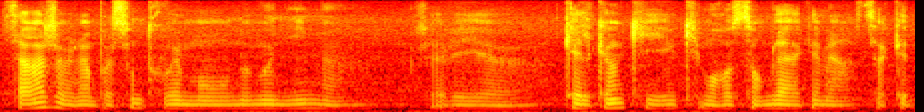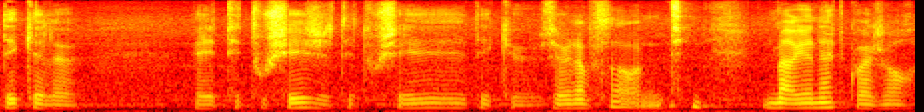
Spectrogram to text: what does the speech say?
Sarah, j'avais l'impression de trouver mon homonyme. J'avais euh, quelqu'un qui, qui, me ressemblait à la caméra. C'est-à-dire que dès qu'elle était touchée, j'étais touché. Dès que j'avais l'impression d'avoir une, marionnette, quoi, genre.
